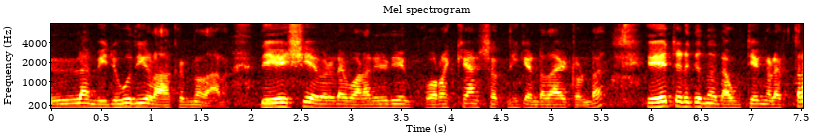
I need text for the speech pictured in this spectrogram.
എല്ലാം വിരോധികളാക്കുന്നതാണ്. ദേഷ്യം അവരുടെ വളരെയധികം കുറയ്ക്കാൻ ശ്രദ്ധിക്കേണ്ടതായിട്ടുണ്ട്. ഏറ്റെടുക്കുന്ന ദൗത്യങ്ങൾ എത്ര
